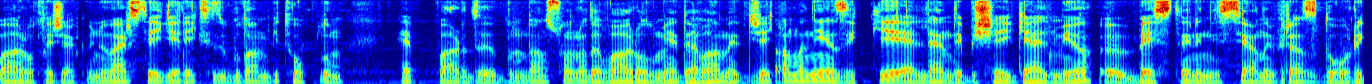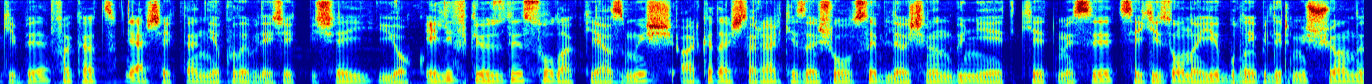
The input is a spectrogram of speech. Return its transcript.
var olacak. Üniversiteyi gereksiz bulan bir toplum hep vardı. Bundan sonra da var olmaya devam edecek. Ama ne yazık ki elden de bir şey gelmiyor. Ee, Beste'nin isyanı biraz doğru gibi. Fakat gerçekten yapılabilecek bir şey yok. Elif Gözde Solak yazmış. Arkadaşlar herkes aşı olsa bile aşının bünyeye etki etmesi 8-10 ayı bulabilirmiş. Şu anda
